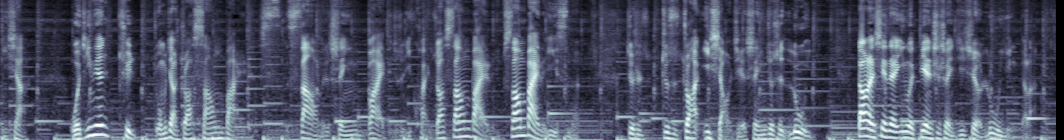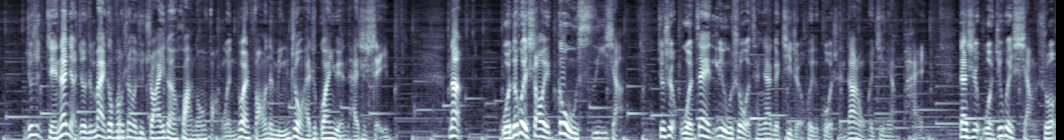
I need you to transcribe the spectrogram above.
一下，我今天去，我们讲抓 sound bite，sound 的声音 bite 就是一块，抓 sound bite，sound bite 的意思呢，就是就是抓一小节声音，就是录影。当然现在因为电视摄影机是有录影的了，就是简单讲就是麦克风上去抓一段话那种访问，不管访问的民众还是官员还是谁，那我都会稍微构思一下。就是我在，例如说，我参加个记者会的过程，当然我会尽量拍，但是我就会想说，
